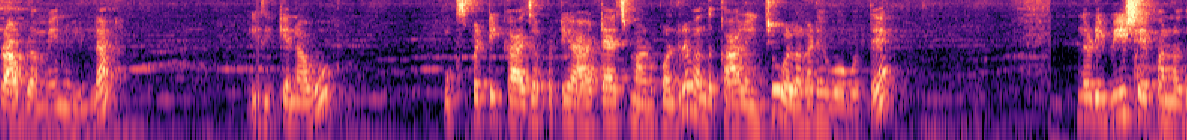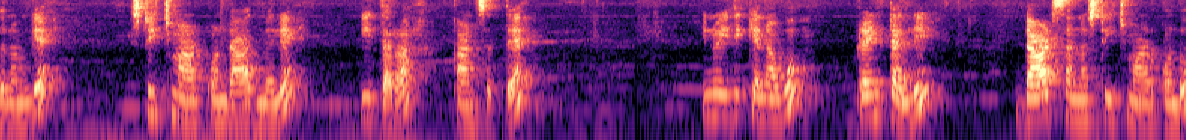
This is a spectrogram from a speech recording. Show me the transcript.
ಪ್ರಾಬ್ಲಮ್ ಏನೂ ಇಲ್ಲ. ಇದಕ್ಕೆ ನಾವು ಉಕ್ಸ್ಪಟ್ಟಿ, ಕಾಜಾಪಟ್ಟಿ ಅಟ್ಯಾಚ್ ಮಾಡಿಕೊಂಡ್ರೆ ಒಂದು ಕಾಲು ಇಂಚು ಒಳಗಡೆ ಹೋಗುತ್ತೆ. ನೋಡಿ ವಿ ಶೇಪ್ ಅನ್ನೋದು ನಮಗೆ ಸ್ಟಿಚ್ ಮಾಡಿಕೊಂಡಾದಮೇಲೆ ಈ ಥರ ಕಾಣಿಸುತ್ತೆ. ಇನ್ನು ಇದಕ್ಕೆ ನಾವು ಫ್ರಂಟಲ್ಲಿ ಡಾಟ್ಸನ್ನು ಸ್ಟಿಚ್ ಮಾಡಿಕೊಂಡು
